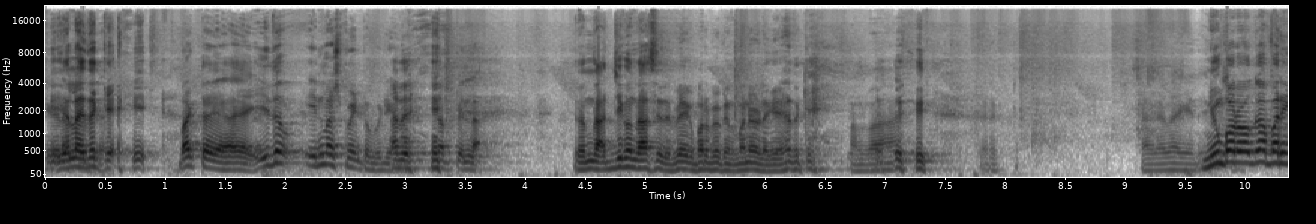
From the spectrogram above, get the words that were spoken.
ಎಲ್ಲ ಇದಕ್ಕೆ. ಬಟ್ ಇದು ಇನ್ವೆಸ್ಟ್ಮೆಂಟ್ ಬಿಡಿ ಅದೇ. ತಪ್ಪಿಲ್ಲ. ಇದೊಂದು ಅಜ್ಜಿಗೊಂದು ಆಸೆ ಇದೆ ಬೇಗ ಬರಬೇಕಂತ ಮನೆಯೊಳಗೆ ಅದಕ್ಕೆ. ಅಲ್ವಾ? ಕರೆಕ್ಟ್ ನೀವು ಬರುವಾಗ ಬರೀ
